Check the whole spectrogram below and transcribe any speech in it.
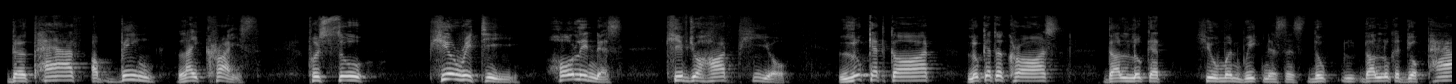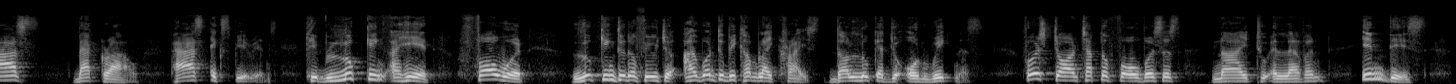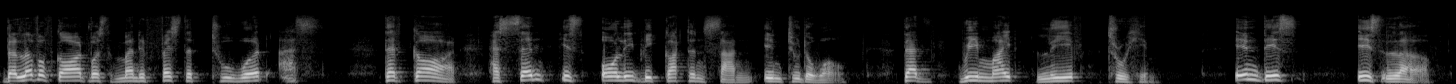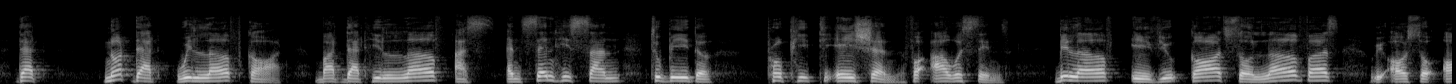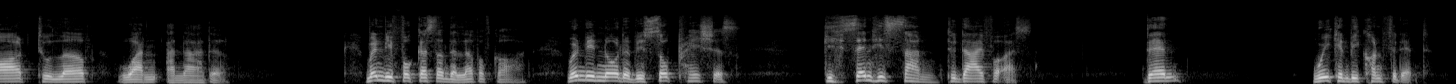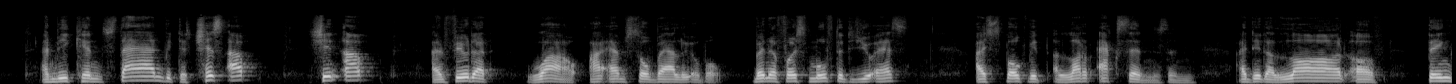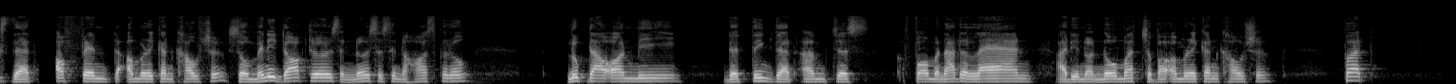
the path of being like Christ. Pursue purity, holiness. Keep your heart pure. Look at God. Look at the cross. Don't look at human weaknesses. Don't look at your past background, past experience. Keep looking ahead, forward, looking to the future. I want to become like Christ. Don't look at your own weakness. First John chapter 4 verses 9 to 11. In this, the love of God was manifested toward us, that God has sent his only begotten Son into the world, that we might live through him. In this is love, that not that we love God, but that he loved us and sent his Son to be the propitiation for our sins. Beloved, if you God so love us, we also ought to love one another. When we focus on the love of God, when we know that we're so precious, He sent His Son to die for us, then we can be confident and we can stand with the chest up, chin up, and feel that, wow, I am so valuable. When I first moved to the US, I spoke with a lot of accents and I did a lot of things that offend the American culture. So many doctors and nurses in the hospital look down on me. They think that I'm just from another land. I did not know much about American culture. But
